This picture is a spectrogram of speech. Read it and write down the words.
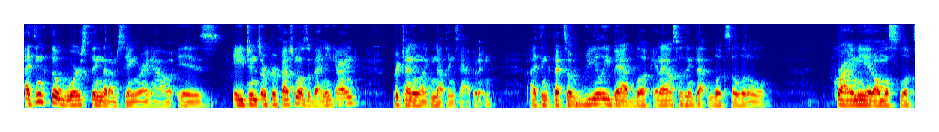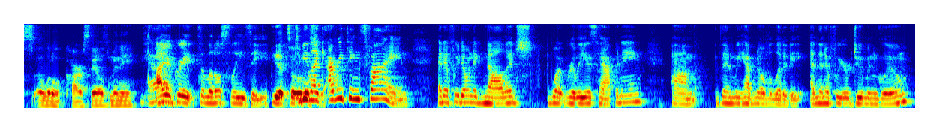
I think the worst thing that I'm seeing right now is agents or professionals of any kind pretending like nothing's happening. I think that's a really bad look, and I also think that looks a little grimy. It almost looks a little car salesman-y. Yeah. I agree. It's a little sleazy. Yeah, it's a to be little like everything's fine, and if we don't acknowledge what really is happening, um, then we have no validity. And then if we are doom and gloom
